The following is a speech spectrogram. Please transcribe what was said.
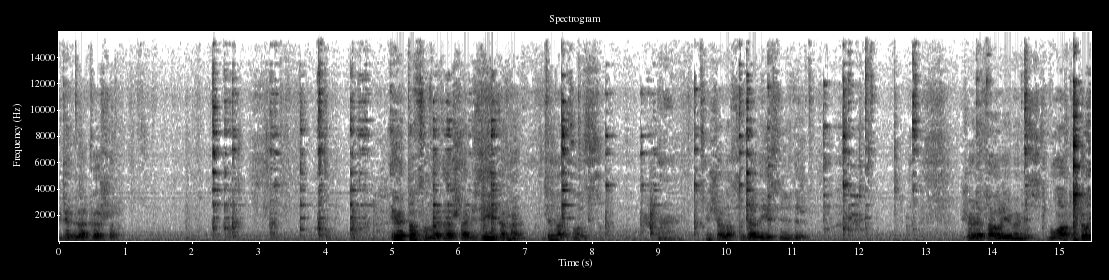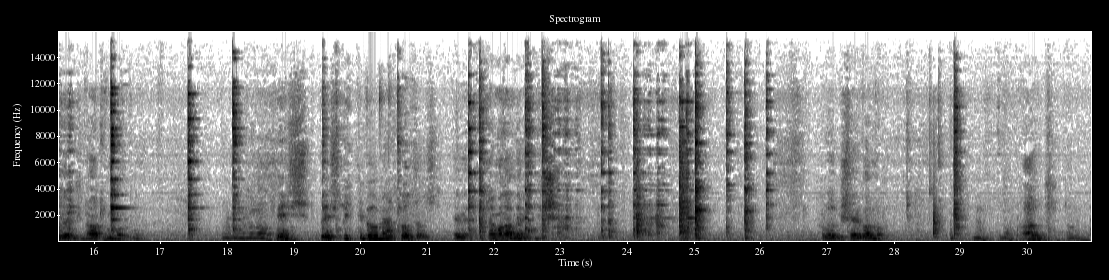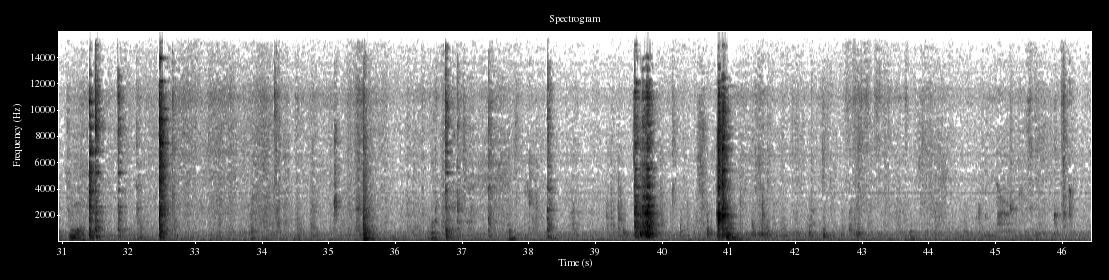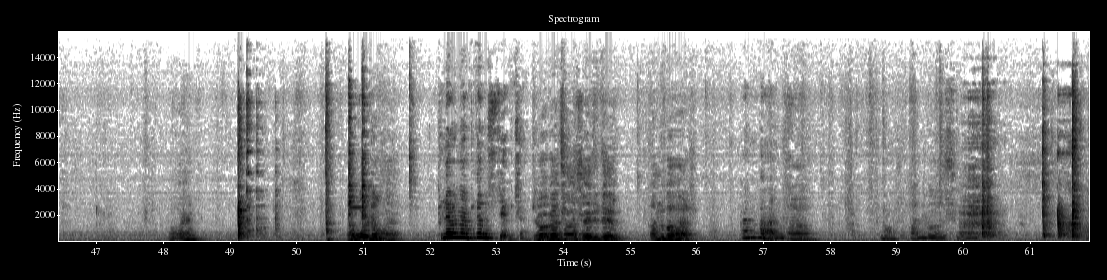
Bitemiz arkadaşlar. Evet nasılsınız arkadaşlar? Biz iyiyiz ama siz nasılsınız? İnşallah sizler de iyisinizdir. Şöyle sahur yememiz. Bu altın dört değil mi? Şimdi altın mı oldu bu? Beş, beş bitti be on altı oldu. Evet. Ramazan da bitmiş. Burada bir şey kalmadı. İşte. Tamam. Ne koydun ya? Pilavından pilav üstü yapacağım. Yo ben sana şey dedim. Karnabahar. Karnabahar mı? Ha. Karnabahar şu.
